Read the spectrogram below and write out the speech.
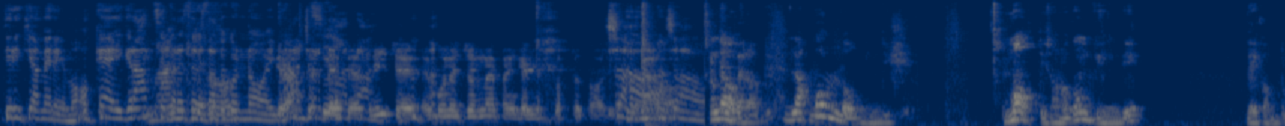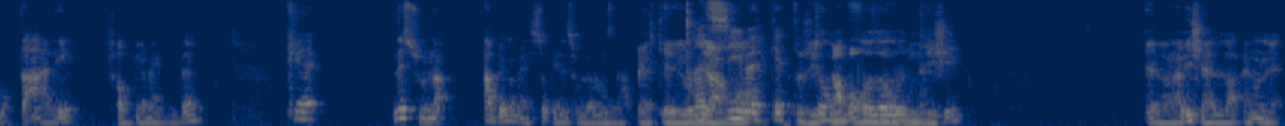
ti richiameremo, ok? Grazie Ma per essere stato no. con noi. Grazie giornata. Beatrice e buona giornata anche agli ascoltatori. Ciao, ciao. Andiamo per ordine. L'Apollo 11. Molti sono convinti, dei complottari, ovviamente, che nessuno abbia mai messo piede sulla Luna. Perché Eh ricordiamo sì, perché tutto un l'Apollo fotone. 11 è la navicella e non è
